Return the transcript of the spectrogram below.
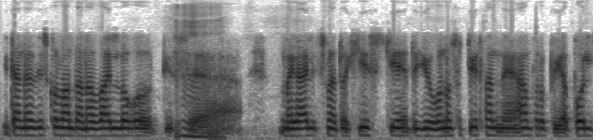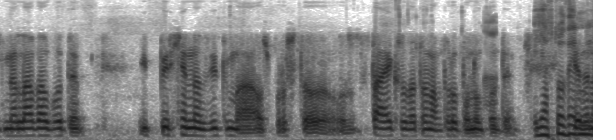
ήταν δύσκολο να τα αναβάλει λόγω της ε, μεγάλης συμμετοχής και το γεγονός ότι ήρθαν άνθρωποι από όλη την Ελλάδα οπότε υπήρχε ένα ζήτημα ως προς το, τα έξοδα των ανθρώπων οπότε Γι' αυτό δεν, δεν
